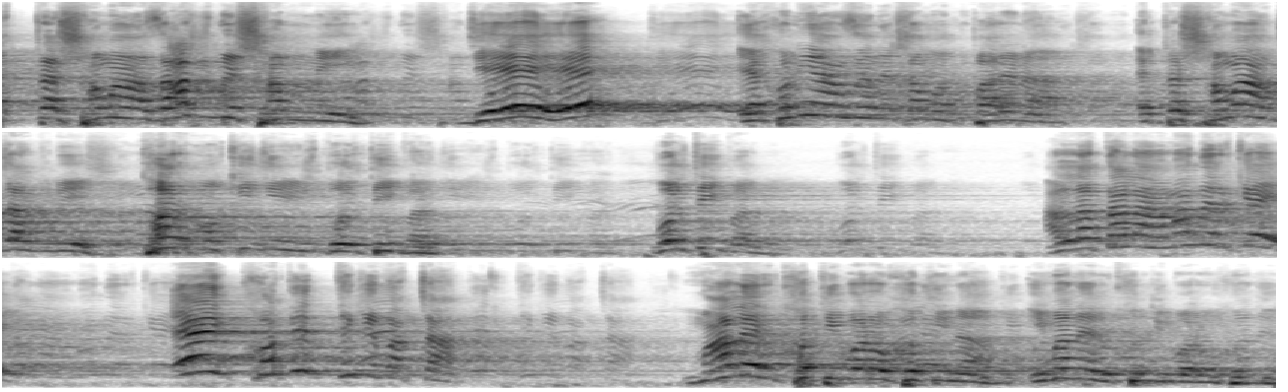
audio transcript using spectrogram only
একটা সমাজ আসবে সামনে যে এখনই আজানে খামত পারে না। একটা সমাজ আসবে ধর্ম কি জিনিস বলতেই পারবে বলতেই পারবে আল্লাহ তালা আমাদেরকে এই ক্ষতির থেকে বাঁচা মালের ক্ষতি বড় ক্ষতি না, ইমানের ক্ষতি বড় ক্ষতি।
